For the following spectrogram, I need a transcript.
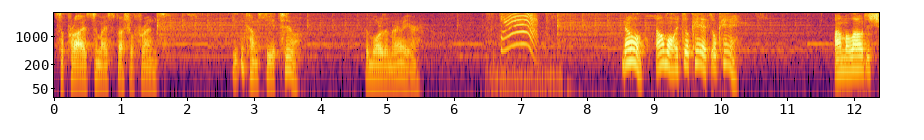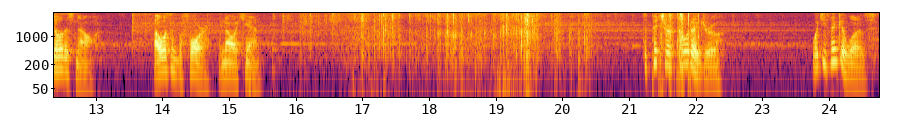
surprise to my special friends. You can come see it too. The more the merrier. Stop! No, Elmo, it's okay, it's okay. I'm allowed to show this now. I wasn't before, and now I can. It's a picture of Toad I drew. What do you think it was?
